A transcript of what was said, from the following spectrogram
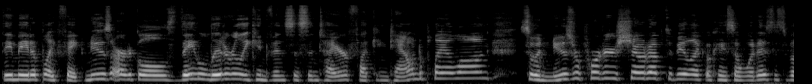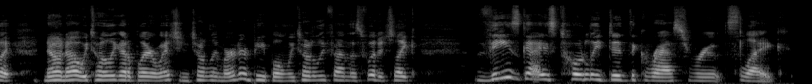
they made up like fake news articles. They literally convinced this entire fucking town to play along. So when news reporters showed up to be like okay so what is this? Be like no no we totally got a blair witch and he totally murdered people and we totally found this footage. Like these guys totally did the grassroots like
